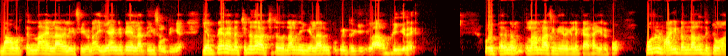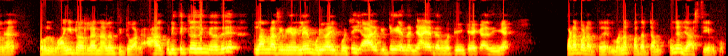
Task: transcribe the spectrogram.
நான் ஒருத்தன் தான் எல்லா வேலையும் செய்வேன்னா என்கிட்டே எல்லாத்தையும் சொல்றீங்க. என் பேரை என்ன சின்னதா வச்சுட்டதுனால நீங்க எல்லாரும் கூப்பிட்டு இருக்கீங்களா? அப்படிங்கிற ஒரு தருணம் துலாம் ராசி நேர்களுக்காக இருக்கும். பொருள் வாங்கிட்டு வந்தாலும் திட்டுவாங்க. பொருள் வாங்கிட்டு வரலனாலும் திட்டுவாங்க. ஆக கூடி திட்டுறதுங்கிறது துலாம் ராசி நேர்களே முடிவாகி போச்சு. யாருக்கிட்டையும் எந்த நியாய தர்மத்தையும் கேட்காதீங்க. படபடப்பு மனப்பதட்டம் கொஞ்சம் ஜாஸ்தி இருக்கும்.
